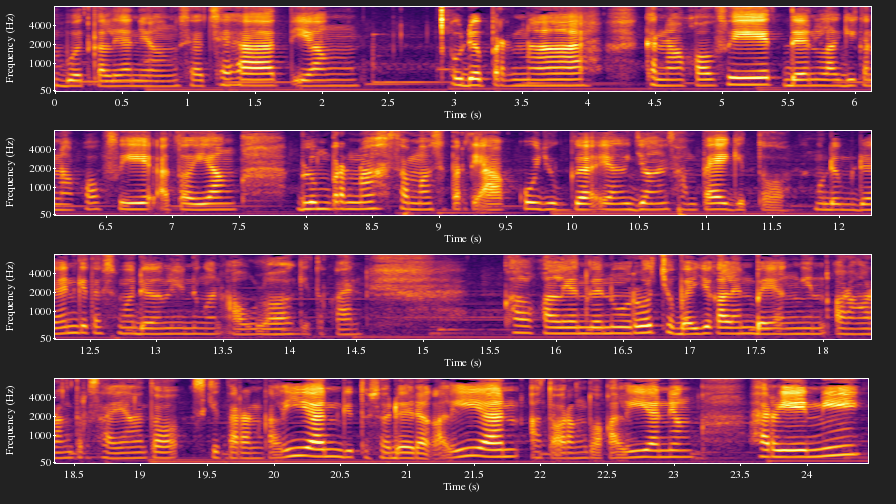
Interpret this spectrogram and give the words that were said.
buat kalian yang sehat-sehat yang udah pernah kena covid dan lagi kena covid atau yang belum pernah sama seperti aku juga yang jangan sampai gitu. Mudah-mudahan kita semua dalam lindungan Allah gitu kan. Kalau kalian gak nurut coba aja kalian bayangin orang-orang tersayang atau sekitaran kalian gitu saudara kalian atau orang tua kalian yang hari ini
